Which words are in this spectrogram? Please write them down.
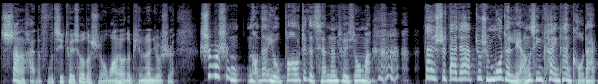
上海的夫妻退休的时候，网友的评论就是，是不是脑袋有包？这个钱能退休吗？但是大家就是摸着良心看一看口袋，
